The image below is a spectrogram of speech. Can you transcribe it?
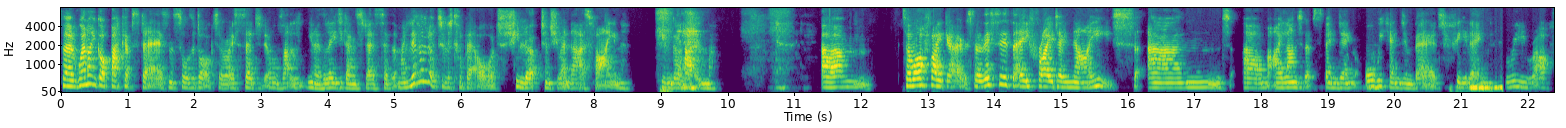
So when I got back upstairs and saw the doctor, I said, "Oh, that you know, the lady downstairs said that my liver looked a little bit odd." She looked and she went, "No, it's fine. You can go home." Um, so off I go. So this is a Friday night, and um, I landed up spending all weekend in bed, feeling really rough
